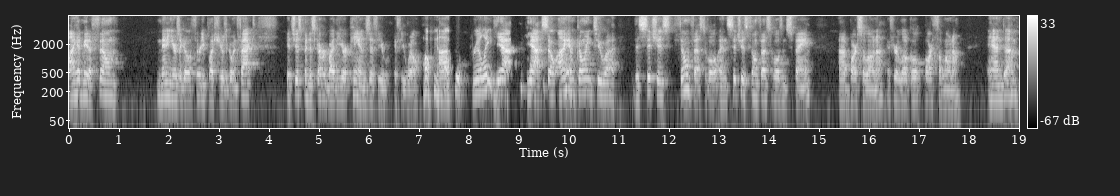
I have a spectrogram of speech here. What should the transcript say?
I had made a film many years ago, thirty plus years ago. In fact, it's just been discovered by the Europeans, if you if you will. Oh no, Uh, really? Yeah, yeah. So I am going to uh, the Sitges Film Festival, and Sitges Film Festival is in Spain, uh, Barcelona. If you're local, Barcelona, and um,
